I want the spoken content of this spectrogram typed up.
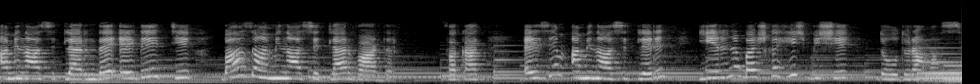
amino asitlerinde elde ettiği bazı amino asitler vardır. Fakat elzem amino asitlerin yerini başka hiçbir şey dolduramaz.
